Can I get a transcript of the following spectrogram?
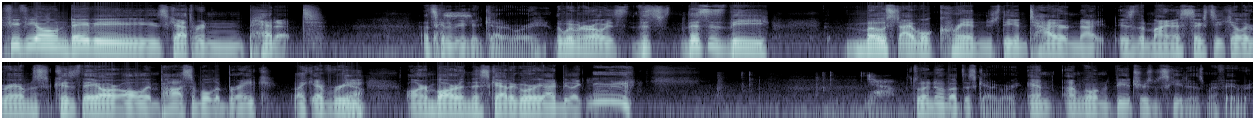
Ffion Davies, Catherine Pettit. That's going to be a good category. The women are always this. This is the most I will cringe the entire night is the minus 60 kilograms because they are all impossible to break. Like every Yeah. arm bar in this category, I'd be like, "Mm." Yeah. that's what I know about this category. And I'm going with Beatriz Mesquita as my favorite.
